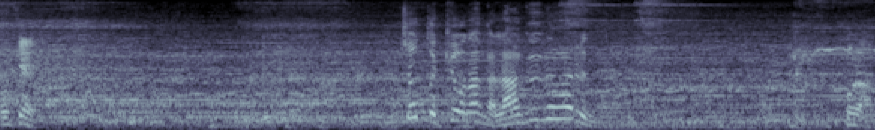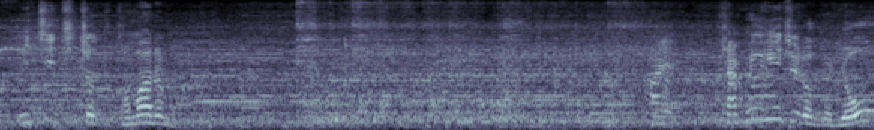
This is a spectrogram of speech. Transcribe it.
OK ちょっと今日なんかラグがあるねほらいちいちちょっと止まるもん。はい126弱っ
